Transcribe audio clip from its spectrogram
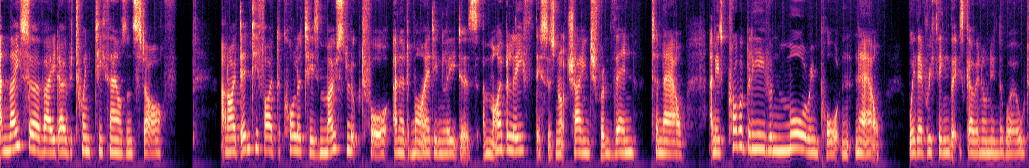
and they surveyed over 20,000 staff and identified the qualities most looked for and admired in leaders. And my belief this has not changed from then to now and is probably even more important now with everything that is going on in the world.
